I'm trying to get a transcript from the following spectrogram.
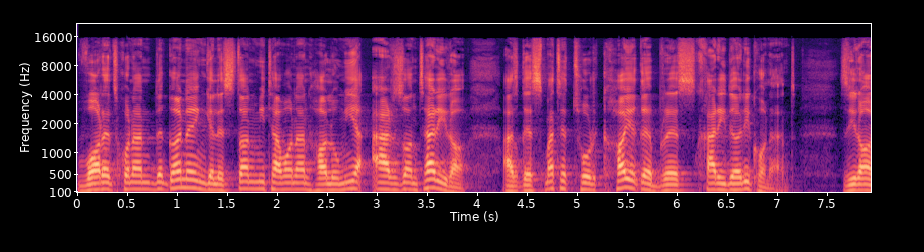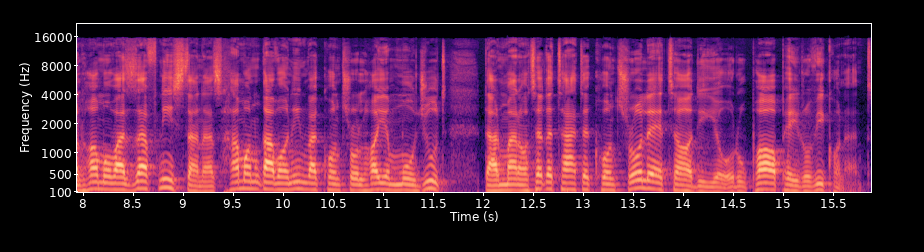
وارد کنندگان انگلستان می توانند هالومی ارزانتری را از قسمت ترک های قبرس خریداری کنند. زیرا آنها موظف نیستند از همان قوانین و کنترل های موجود در مناطق تحت کنترل اتحادیه اروپا پیروی کنند.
